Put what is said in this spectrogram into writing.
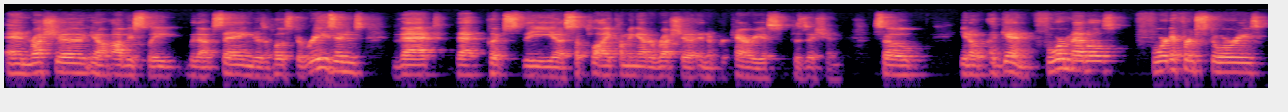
And Russia, you know, obviously, without saying, there's a host of reasons that that puts the uh, supply coming out of Russia in a precarious position. So, you know, again, four metals, four different stories,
